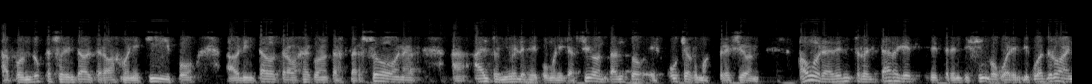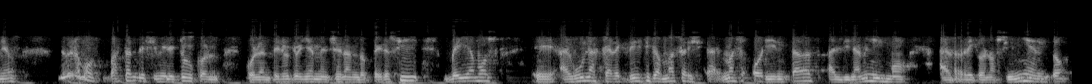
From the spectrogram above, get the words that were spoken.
a conductas orientadas al trabajo en equipo, orientado a trabajar con otras personas, a altos niveles de comunicación, tanto escucha como expresión. Ahora, dentro del target de 35 o 44 años, no éramos bastante similitud con, con lo anterior que venían mencionando, pero sí veíamos eh, algunas características más, más orientadas al dinamismo, al reconocimiento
